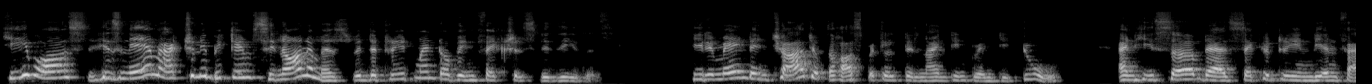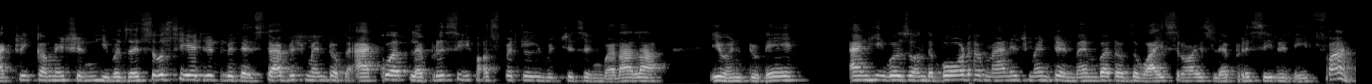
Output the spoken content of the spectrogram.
He was, his name actually became synonymous with the treatment of infectious diseases. He remained in charge of the hospital till 1922 and he served as Secretary Indian Factory Commission. He was associated with the establishment of the Acworth Leprosy Hospital, which is in Wadala even today. And he was on the board of management and member of the Viceroy's Leprosy Relief Fund.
